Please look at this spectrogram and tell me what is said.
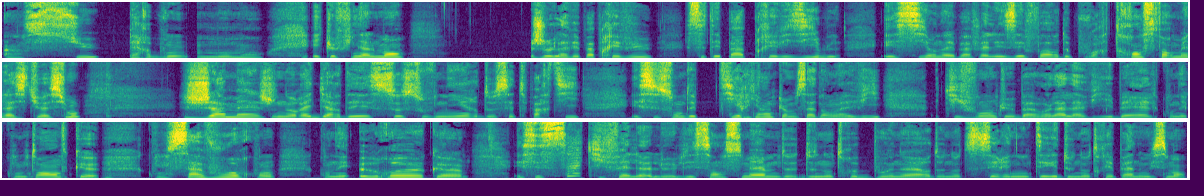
un super bon moment et que finalement je l'avais pas prévu, c'était pas prévisible. Et si on n'avait pas fait les efforts de pouvoir transformer la situation, jamais je n'aurais gardé ce souvenir de cette partie. Et ce sont des petits riens comme ça dans la vie qui font que bah voilà, la vie est belle, qu'on est contente, qu'on savoure, qu'on est heureux, et c'est ça qui fait l'essence même de, de, notre bonheur, de notre sérénité, de notre épanouissement.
